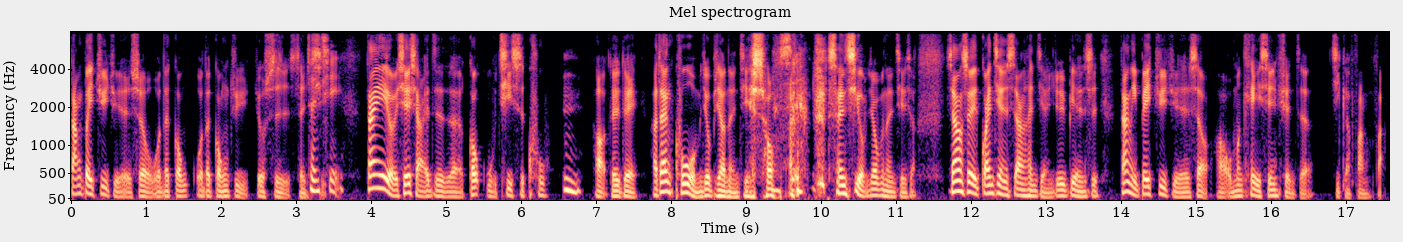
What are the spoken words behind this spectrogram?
当被拒绝的时候，我的工我的工具就是生气，但也有一些小孩子的工武器是哭。嗯，好，对对啊，但哭我们就比较能接受，是。生气我们就不能接受。实际上，所以关键实际上很简单，就是变成是，当你被拒绝的时候，好，我们可以先选择几个方法。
